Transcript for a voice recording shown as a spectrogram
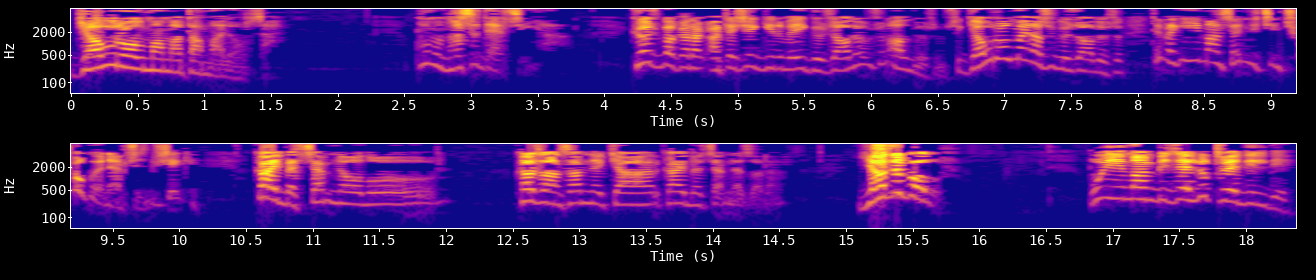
gavur olmama damal olsa. Bunu nasıl dersin ya? Göz bakarak ateşe girmeyi göze alıyor musun? Almıyorsun. Sen gavur olmayı nasıl göze alıyorsun? Demek ki iman senin için çok önemsiz bir şey ki. Kaybetsem ne olur? Kazansam ne kar? Kaybetsem ne zarar? Yazık olur. Bu iman bize lütfedildi.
